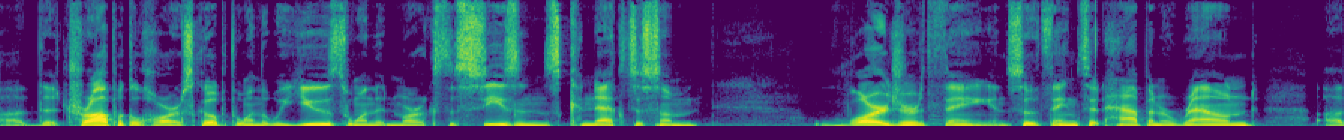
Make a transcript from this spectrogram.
uh, the tropical horoscope, the one that we use, the one that marks the seasons, connects to some larger thing. And so things that happen around uh,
